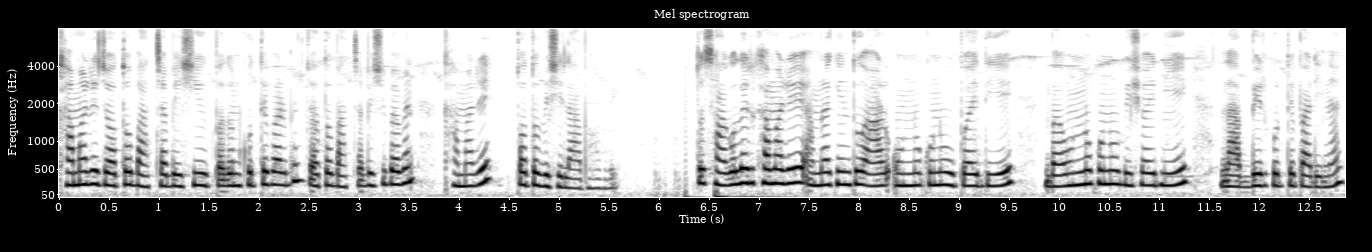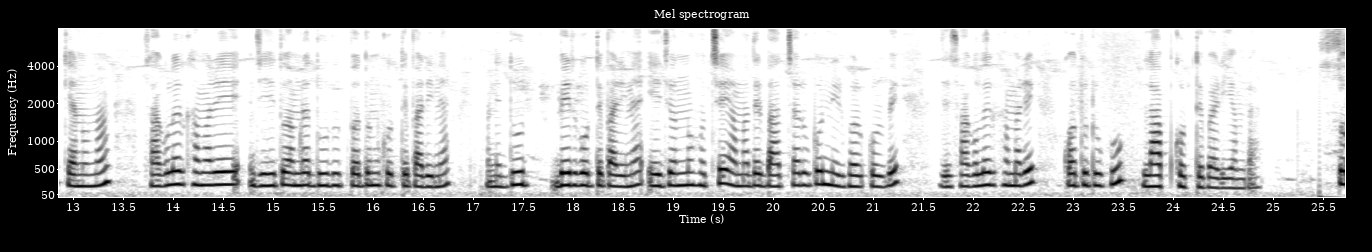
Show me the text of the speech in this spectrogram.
খামারে যত বাচ্চা বেশি উৎপাদন করতে পারবেন, যত বাচ্চা বেশি পাবেন, খামারে তত বেশি লাভ হবে। তো ছাগলের খামারে আমরা কিন্তু আর অন্য কোনো উপায় দিয়ে বা অন্য কোনো বিষয় নিয়ে লাভ বের করতে পারি না। কেননা ছাগলের খামারে যেহেতু আমরা দুধ উৎপাদন করতে পারি না মানে দুধ বের করতে পারি না এই জন্য হচ্ছে আমাদের বাচ্চার উপর নির্ভর করবে যে ছাগলের খামারে কতটুকু লাভ করতে পারি আমরা। তো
